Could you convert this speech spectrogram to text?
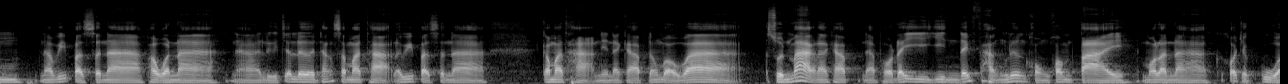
มนะวิปัสนาภาวนานะหรือเจริญทั้งสมถะและวิปัสนากรรมฐานเนี่ยนะครับ ต้องบอกว่า ส่วนมากนะครับนะพอได้ยินได้ฟังเรื่องของความตายมรณาก็จะกลัว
